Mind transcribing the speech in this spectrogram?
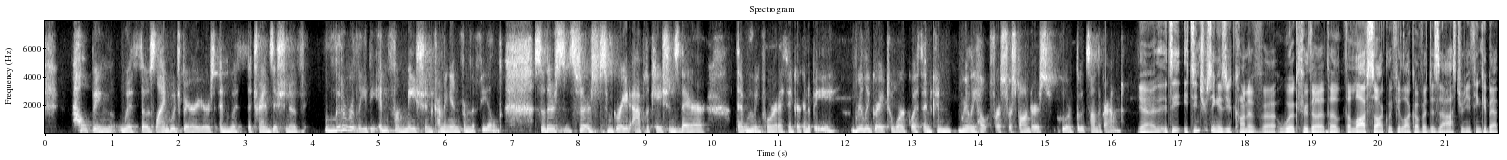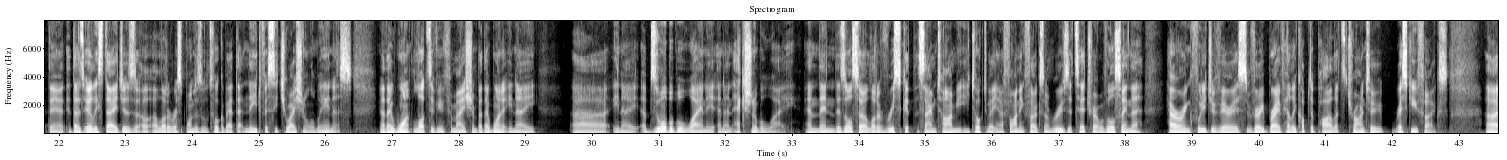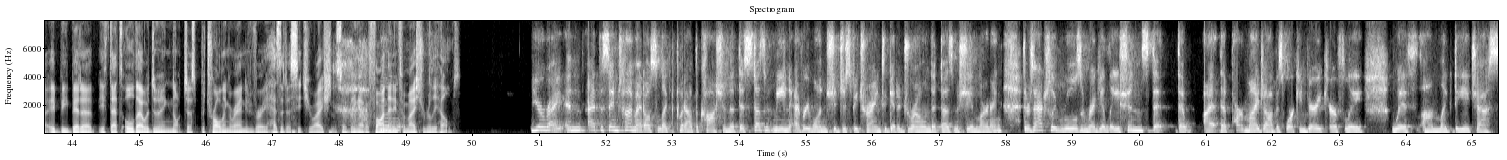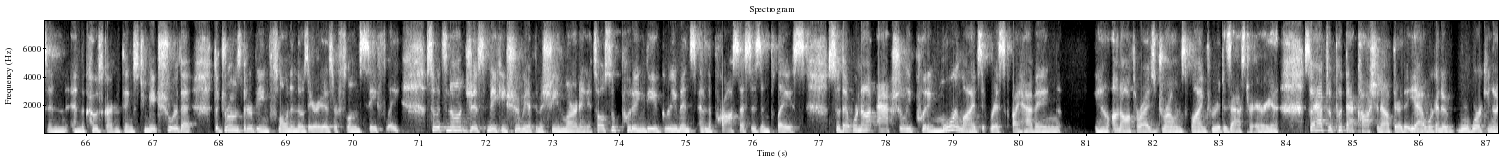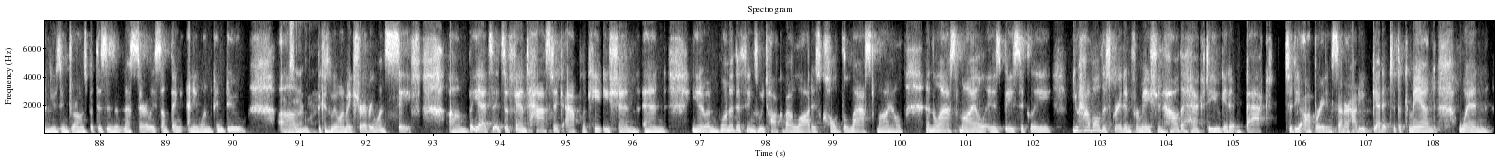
helping with those language barriers and with the transition of literally the information coming in from the field. So there's there's some great applications there that moving forward I think are going to be really great to work with and can really help first responders who are boots on the ground. Yeah, it's it's interesting as you kind of uh, work through the, the, the life cycle, if you like, of a disaster, and you think about that those early stages. A, a, lot of responders will talk about that need for situational awareness. You know, they want lots of information, but they want it in a uh, in a absorbable way and, in an actionable way. And then there's also a lot of risk at the same time. You, you talked about you know finding folks on roofs, etc. We've all seen the harrowing footage of various very brave helicopter pilots trying to rescue folks. Uh, it'd be better if that's all they were doing, not just patrolling around in very hazardous situations. So being able to find well, that information really helps. You're right. And at the same time, I'd also like to put out the caution that this doesn't mean everyone should just be trying to get a drone that does machine learning. There's actually rules and regulations that that I, that part of my job is working very carefully with um, like DHS and, and the Coast Guard and things to make sure that the drones that are being flown in those areas are flown safely. So it's not just making sure we have the machine learning, it's also putting the agreements and the processes in place so that we're not actually putting more lives at risk by having you know unauthorized drones flying through a disaster area. So i have to put that caution out there that yeah we're going to we're working on using drones but this isn't necessarily something anyone can do um, exactly. because we want to make sure everyone's safe. Um, but yeah it's it's a fantastic application. And you know and one of the things we talk about a lot is called the last mile. And the last mile is basically you have all this great information. How the heck do you get it back to the operating center? How do you get it to the command when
